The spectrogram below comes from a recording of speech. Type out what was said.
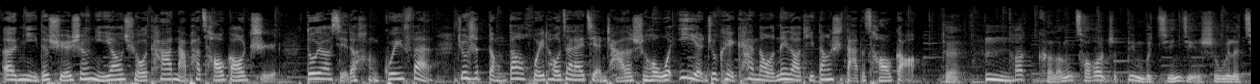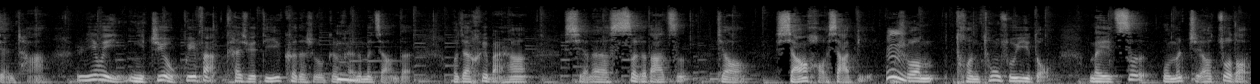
呃，你的学生你要求他哪怕草稿纸都要写得很规范，就是等到回头再来检查的时候，我一眼就可以看到我那道题当时打的草稿。对，嗯。他可能草稿纸并不仅仅是为了检查，因为你只有规范。开学第一课的时候跟孩子们讲的，我在黑板上写了四个大字，叫“想好下笔”，说很通俗易懂。每次我们只要做到，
